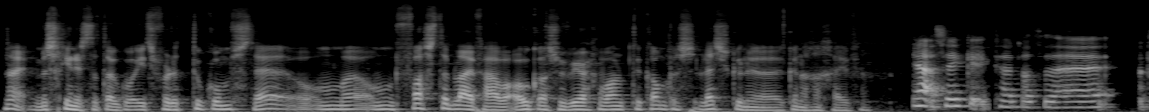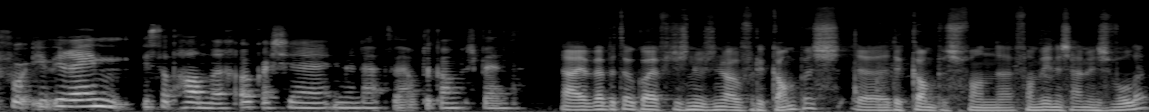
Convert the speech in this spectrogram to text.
Nee, misschien is dat ook wel iets voor de toekomst, hè? Om, uh, om vast te blijven houden, ook als we weer gewoon op de campus les kunnen, kunnen gaan geven. Ja, zeker. Ik zou dat uh, voor iedereen is dat handig, ook als je inderdaad uh, op de campus bent. Nou, we hebben het ook al eventjes nu over de campus, de campus van, van Winnesheim in Zwolle.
